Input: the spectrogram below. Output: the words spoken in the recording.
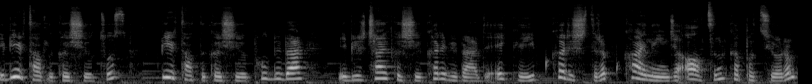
ve 1 tatlı kaşığı tuz, 1 tatlı kaşığı pul biber ve 1 çay kaşığı karabiber de ekleyip karıştırıp kaynayınca altını kapatıyorum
